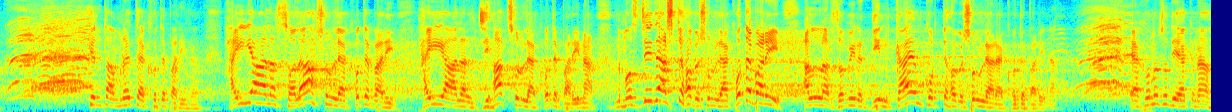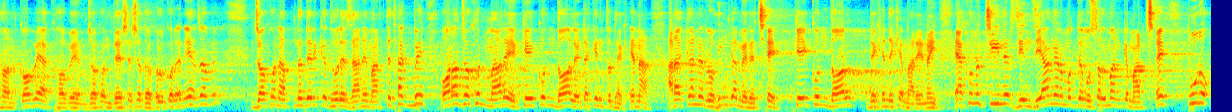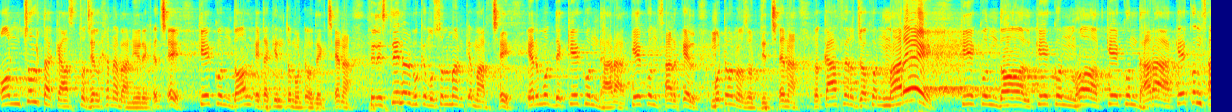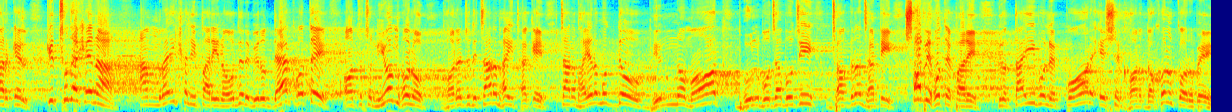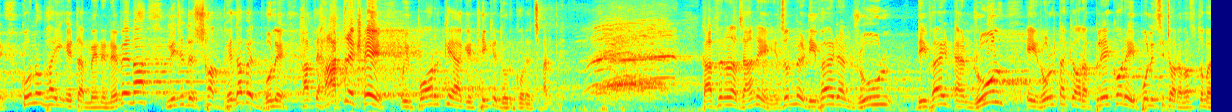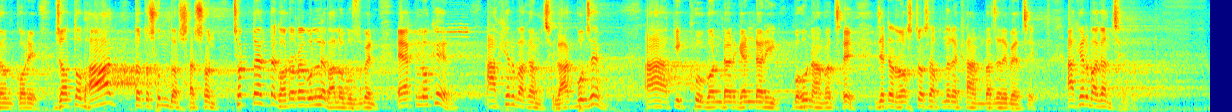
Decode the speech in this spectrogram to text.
কিন্তু আমরা তো এক হতে পারি না। হাইয়া আলা সলাহ শুনলে এক হতে পারি, হাইয়া আলাল জিহাদ শুনলে এক হতে পারি না। মসজিদে আসতে হবে শুনলে এক হতে পারি, আল্লাহর জমিনে দিন কায়েম করতে হবে শুনলে আর এক হতে পারি না। এখনও যদি এক না হন, কবে এক হবেন? যখন দেশ এসে দখল করে নিয়ে যাবে, যখন আপনাদেরকে ধরে জানে মারতে থাকবে, ওরা যখন মারে, কে কোন দল এটা কিন্তু দেখে না। আর আরাকানের রোহিঙ্গা মেরেছে, কে কোন দল দেখে দেখে মারে নাই। এখনও চীনের জিনজিয়াং এর মধ্যে মুসলমানকে মারছে, পুরো অঞ্চলটাকে আস্ত জেলখানা বানিয়ে রেখেছে। কে কোন দল এটা কিন্তু মোটেও দেখছে না। ফিলিস্তিনের বুকে মুসলমানকে মারছে, এর মধ্যে কে কোন ধারা, কে কোন সার্কেল মোটেও নজর দিচ্ছে না। তো কাফের যখন মারে, কে কোন দল, কে কোন মত কে কোন ধারা, কে কোন সার্কেল কিচ্ছু দেখে না। আমরাই খালি পারি না, ওদের বিরুদ্ধে এক হতে। অথচ নিয়ম হলো, ঘরে যদি চার ভাই থাকে, চার ভাইয়ের মধ্যেও ভিন্ন মত, ভুল বোঝাবুঝি, ঝগড়াঝাটি সবই হতে পারে। কিন্তু তাই বলে পর এসে ঘর দখল করবে। কোনো ভাই এটা মেনে নেবে না, নিজেদের সব ভেদাভেদ ভুলে হাতে হাত রেখে ওই পরকে আগে ঠিকই দূর করে ছাড়বে। কাফেররা জানে, এজন্য divide and rule divide and rule এই রোলটাকে ওরা প্লে করে, এই পলিসিটা ওরা বাস্তবায়ন করে। যত ভাগ, তত সুন্দর শাসন। ছোট্ট একটা ঘটনা বললে ভালো বুঝবেন। এক লোকের আখের বাগান ছিল। আখ বোঝেন? আ কিক্ষু গন্ডার, গ্যান্ডারি, বহু নাম আছে, যেটা রসটস আপনারা খান, বাজারে বেচে। আখের বাগান ছিল।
